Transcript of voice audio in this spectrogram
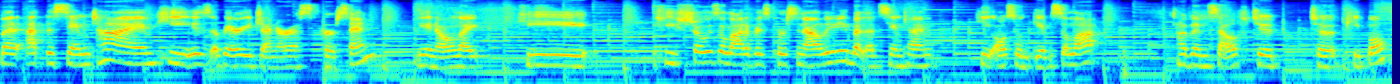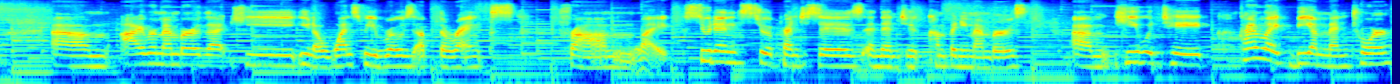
but at the same time he is a very generous person you know like he he shows a lot of his personality, but at the same time, he also gives a lot of himself to to people. Um, I remember that he, you know, once we rose up the ranks from like students to apprentices and then to company members, um, he would take kind of like be a mentor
